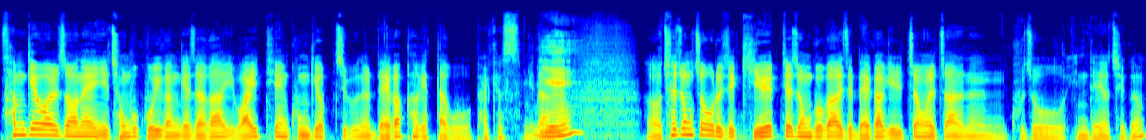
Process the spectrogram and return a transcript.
3개월 전에 이 정부 고위 관계자가 이 YTN 공기업 지분을 매각하겠다고 밝혔습니다. 예. 어, 최종적으로 이제 기획재정부가 이제 매각 일정을 짜는 구조인데요, 지금.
